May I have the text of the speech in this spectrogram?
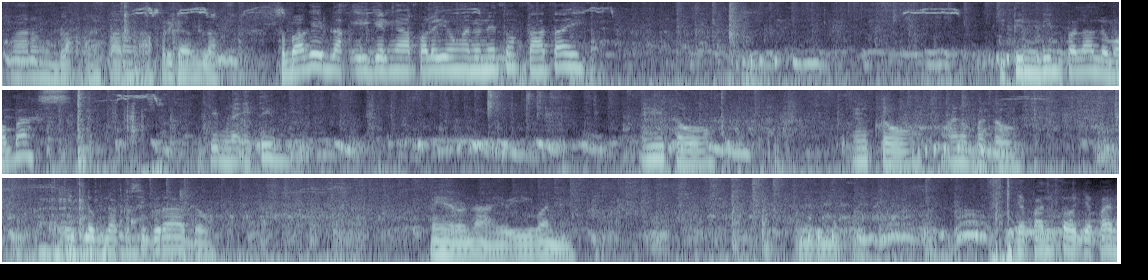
parang black ah, parang African black. Sa black eagle nga pala yung ano nito, tatay. Itim din pala lumabas. Itim na itim. Ito. Ito, ano ba to? Itlog na to sigurado. Mayroon na, yung iwan eh. Meron na to. Japan to, Japan.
